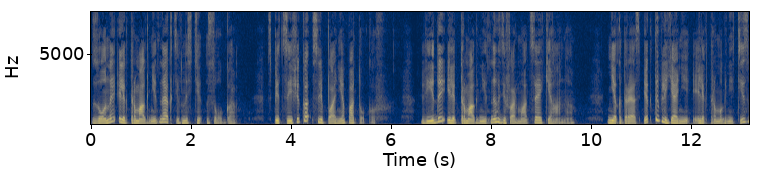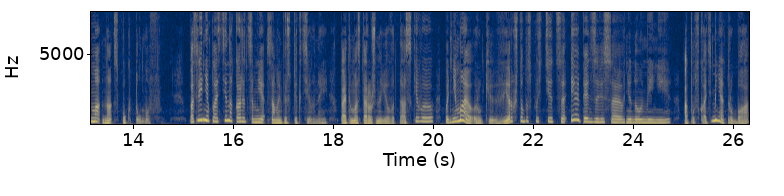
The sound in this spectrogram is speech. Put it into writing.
Зоны электромагнитной активности ЗОГа. Специфика слипания потоков. Виды электромагнитных деформаций океана. Некоторые аспекты влияния электромагнетизма на спуктумов. Последняя пластина кажется мне самой перспективной, поэтому осторожно ее вытаскиваю, поднимаю руки вверх, чтобы спуститься, и опять зависаю в недоумении. Опускать меня труба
